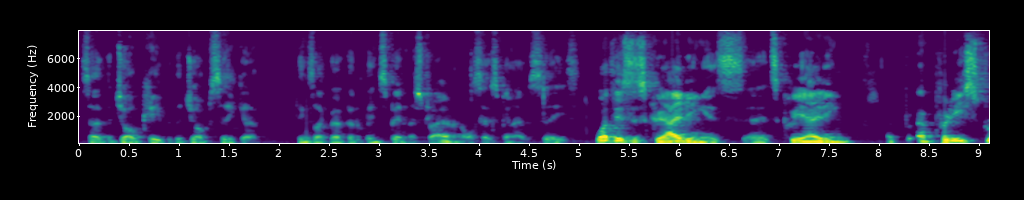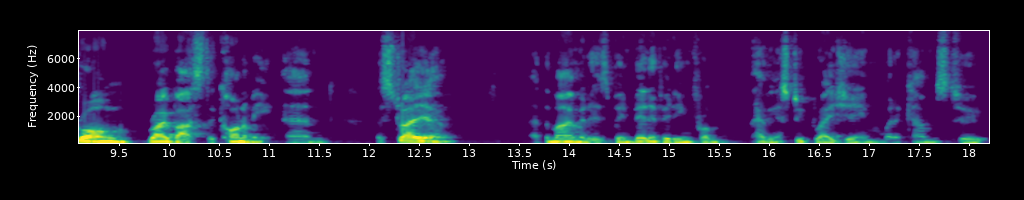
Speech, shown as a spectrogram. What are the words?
So the JobKeeper, the JobSeeker, things like that that have been spent in Australia and also spent overseas. What this is creating is uh, it's creating a, a, pretty strong, robust economy, and Australia at the moment has been benefiting from having a strict regime when it comes to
